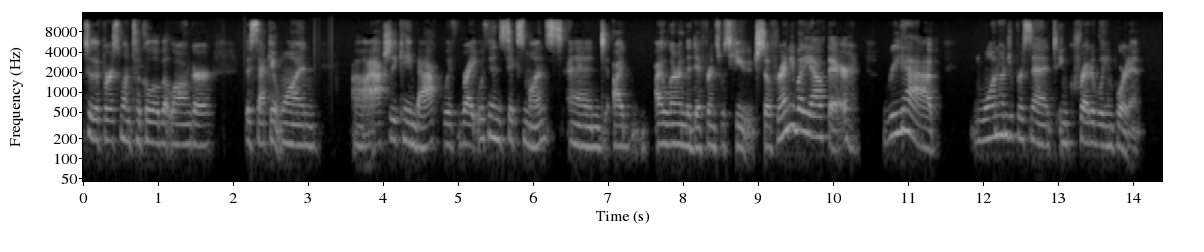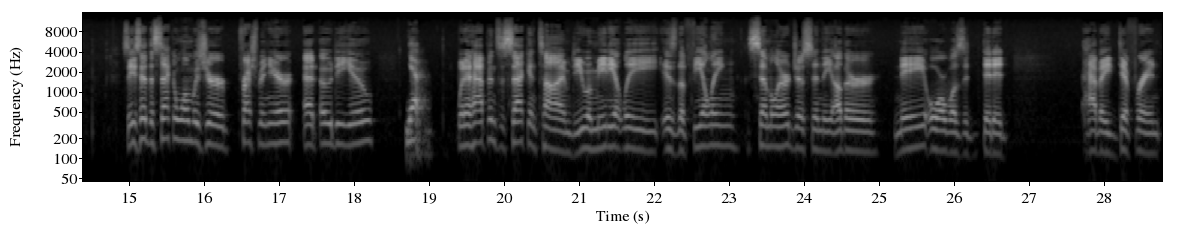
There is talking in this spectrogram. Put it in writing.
so the first one took a little bit longer the second one uh, actually came back with right within six months, and I I learned the difference was huge. So for anybody out there, rehab, one hundred percent, incredibly important. So you said the second one was your freshman year at ODU. Yep. When it happens a second time, do you immediately is the feeling similar, just in the other knee, or was it did it have a different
